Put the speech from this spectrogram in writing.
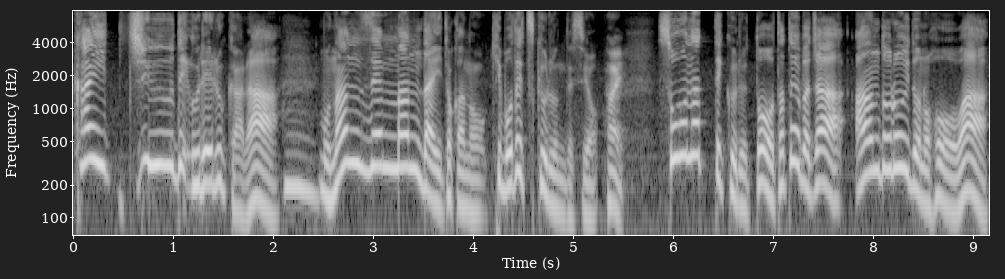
界中で売れるからうん。もう何千万台とかの規模で作るんですよ。はい。そうなってくると例えばじゃあ Android の方は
